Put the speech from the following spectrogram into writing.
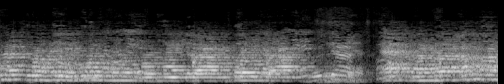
থাকতে কয়টা এক নম্বর আমার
